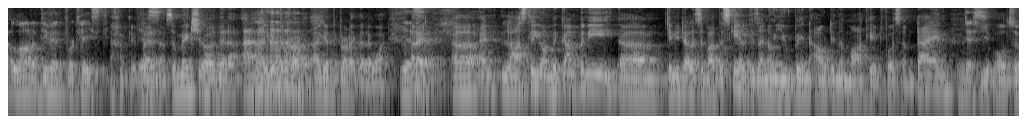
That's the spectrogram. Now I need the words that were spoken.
a lot of demand for taste. Okay, Yes. fair enough. So make sure that I, I'll get the product. I'll get the product that I want. Yes. All right. Uh, and lastly, on the company, um, can you tell us about the scale? Because I know you've been out in the market for some time. Yes. You've also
